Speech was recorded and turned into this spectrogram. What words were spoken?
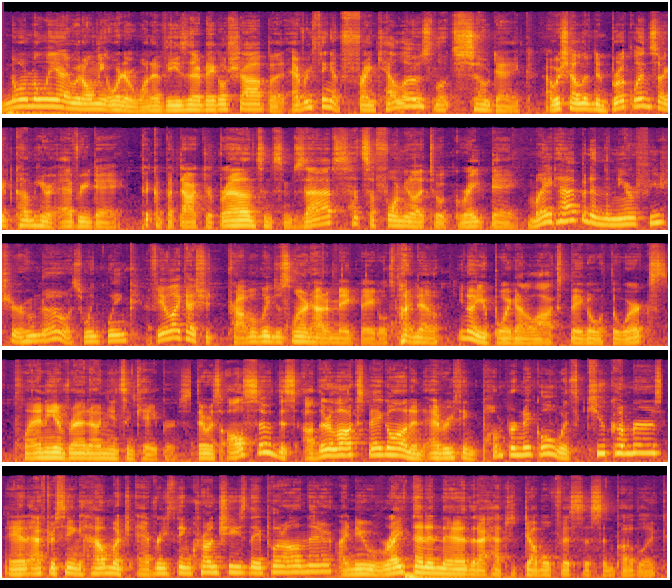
Normally, I would only order one of these at a bagel shop, but everything at Frankel's looked so dank. I wish I lived in Brooklyn so I could come here every day. Pick up a Dr. Brown's and some Zapp's, that's a formula to a great day. Might happen in the near future, who knows? Wink wink. I feel like I should probably just learn how to make bagels by now. You know your boy got a lox bagel with the works. Plenty of red onions and capers. There was also this other lox bagel on an everything pumpernickel with cucumbers, and after seeing how much everything crunchies they put on there, I knew right then and there that I had to double fist this in public.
